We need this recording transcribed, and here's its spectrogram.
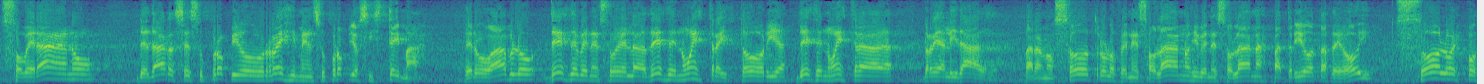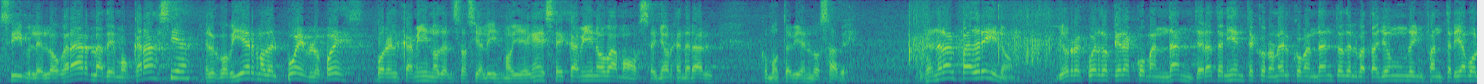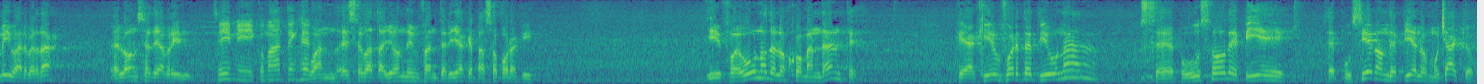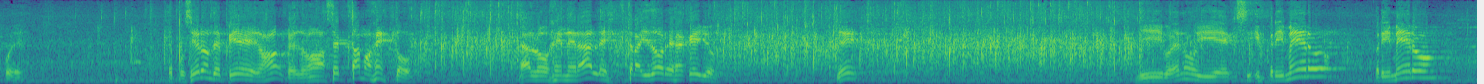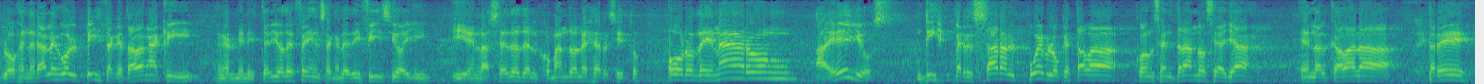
soberano, de darse su propio régimen, su propio sistema. Pero hablo desde Venezuela, desde nuestra historia, desde nuestra realidad. Para nosotros, los venezolanos y venezolanas patriotas de hoy, solo es posible lograr la democracia, el gobierno del pueblo, pues, por el camino del socialismo. Y en ese camino vamos, señor general, como usted bien lo sabe. El general Padrino, yo recuerdo que era comandante, era teniente coronel comandante del batallón de infantería Bolívar, ¿verdad? El 11 de abril. Sí, mi comandante en jefe. Cuando, ese batallón de infantería que pasó por aquí. Y fue uno de los comandantes que aquí en Fuerte Tiuna se puso de pie, se pusieron de pie los muchachos, pues. Se pusieron de pie, no, que no aceptamos esto. A los generales traidores aquellos. Y bueno, y, primero, primero los generales golpistas que estaban aquí, en el Ministerio de Defensa, en el edificio allí, y en la sede del Comando del Ejército, ordenaron a ellos dispersar al pueblo que estaba concentrándose allá en la Alcabala 3,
